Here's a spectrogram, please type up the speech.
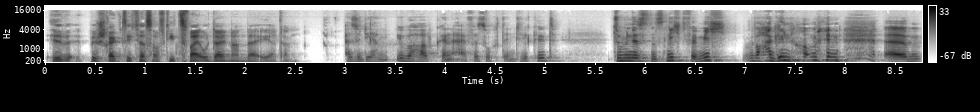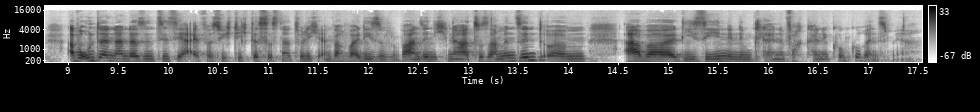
äh, beschränkt sich das auf die zwei untereinander eher dann? Also die haben überhaupt keine Eifersucht entwickelt. Zumindest nicht für mich wahrgenommen. Ähm, aber untereinander sind sie sehr eifersüchtig. Das ist natürlich einfach, weil die so wahnsinnig nah zusammen sind. Ähm, aber die sehen in dem Kleinen einfach keine Konkurrenz mehr.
